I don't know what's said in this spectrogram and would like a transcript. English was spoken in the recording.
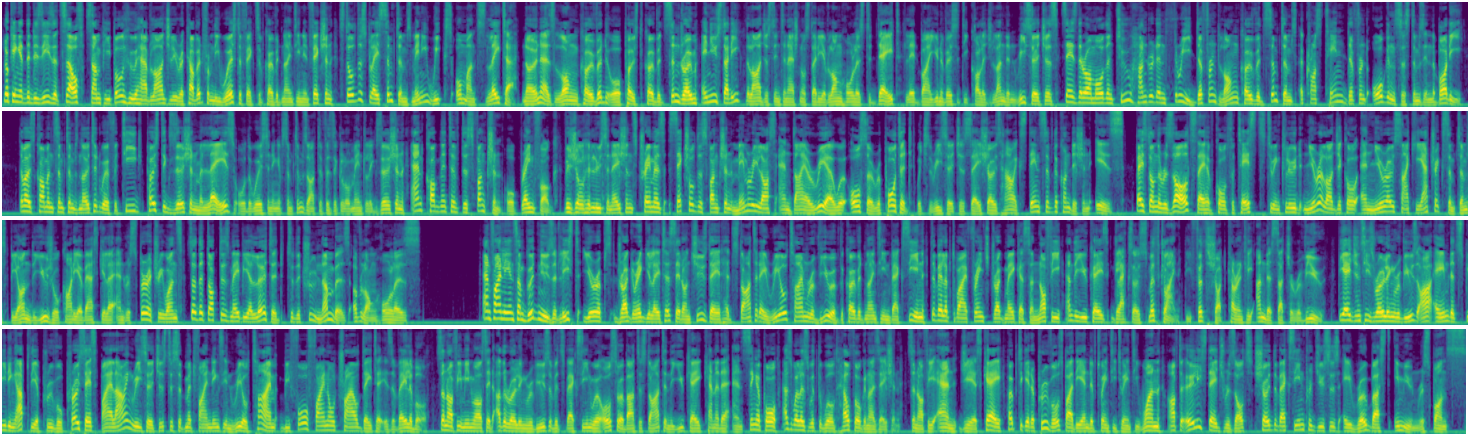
Looking at the disease itself, some people who have largely recovered from the worst effects of COVID 19 infection still display symptoms many weeks or months later. Known as long COVID or post COVID syndrome, a new study, the largest international study of long haulers to date, led by University College London researchers, says there are more than 203 different long COVID symptoms across 10 different organ systems in the body. The most common symptoms noted were fatigue, post exertion malaise, or the worsening of symptoms after physical or mental exertion, and cognitive dysfunction, or brain fog. Visual hallucinations, tremors, sexual dysfunction, memory loss, and diarrhea were also reported, which the researchers say shows how extensive the condition is. Based on the results, they have called for tests to include neurological and neuropsychiatric symptoms beyond the usual cardiovascular and respiratory ones so that doctors may be alerted to the true numbers of long haulers. And finally, in some good news at least, Europe's drug regulator said on Tuesday it had started a real time review of the COVID 19 vaccine developed by French drug maker Sanofi and the UK's GlaxoSmithKline, the fifth shot currently under such a review. The agency's rolling reviews are aimed at speeding up the approval process by allowing researchers to submit findings in real time before final trial data is available. Sanofi, meanwhile, said other rolling reviews of its vaccine were also about to start in the UK, Canada, and Singapore, as well as with the World Health Organization. Sanofi and GSK hope to get approvals by the end of 2021 after early stage results showed the vaccine produces a robust immune response.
